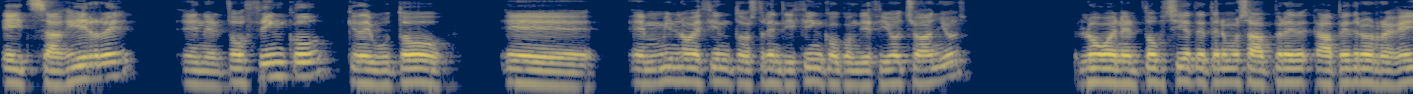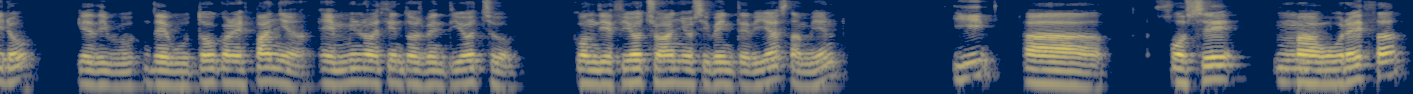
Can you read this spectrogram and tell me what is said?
Eizaguirre en el top 5, que debutó eh, en 1935 con 18 años. Luego en el top 7 tenemos a, Pre- a Pedro Regueiro, que debu- debutó con España en 1928 con 18 años y 20 días también. Y a José Magureza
